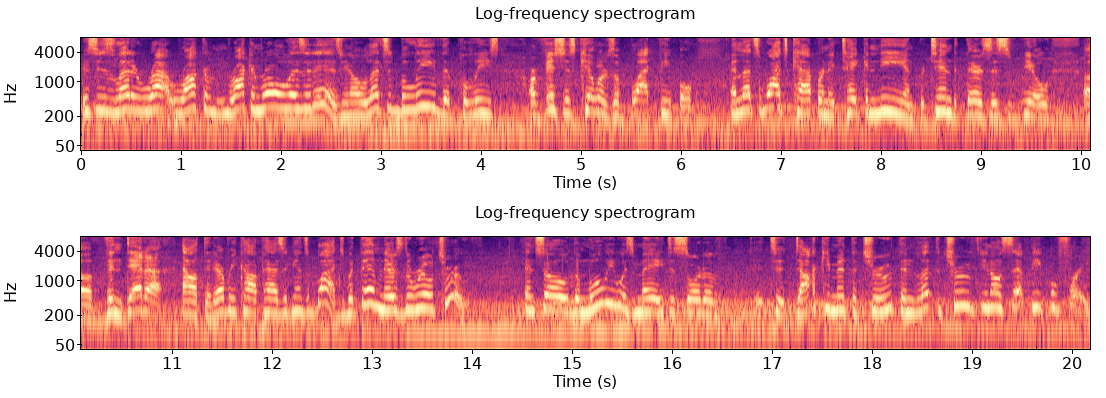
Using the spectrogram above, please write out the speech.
is just let it rock, rock, and, rock and roll as it is. You know, let's believe that police are vicious killers of black people, and let's watch Kaepernick take a knee and pretend that there's this, you know, uh, vendetta out that every cop has against blacks. But then there's the real truth, and so the movie was made to sort of to document the truth and let the truth, you know, set people free.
